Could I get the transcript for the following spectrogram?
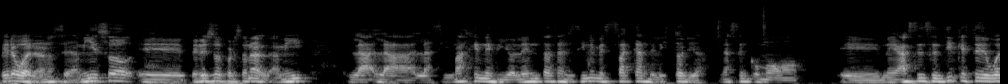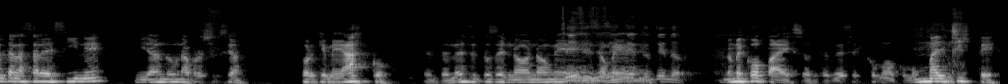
pero bueno, no sé, a mí eso, pero eso es personal. A mí las imágenes violentas en el cine me sacan de la historia, me hacen como, eh, me hacen sentir que estoy de vuelta en la sala de cine mirando una proyección, porque me asco ¿entendés? Entonces no, no me... Sí, sí, no me, entiendo, entiendo. No me copa eso, ¿entendés? Es como, como un mal chiste.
